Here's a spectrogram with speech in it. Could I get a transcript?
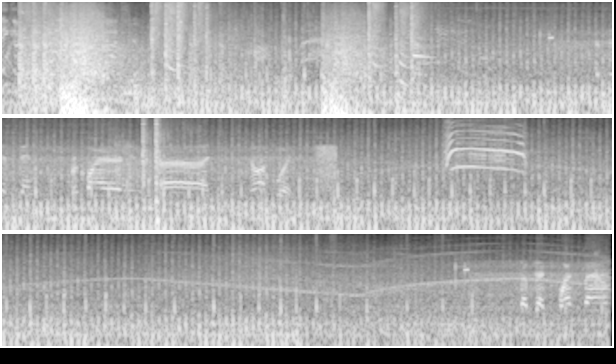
Take a Gotcha. Assistance required in uh, Northwood. Subject westbound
